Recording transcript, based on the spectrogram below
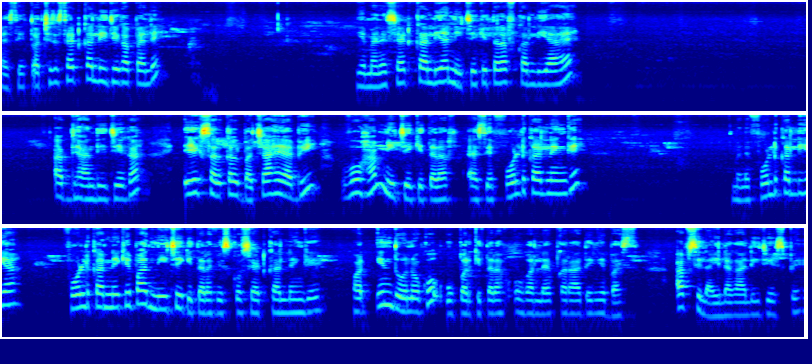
ऐसे तो अच्छे से सेट कर लीजिएगा पहले। ये मैंने सेट कर लिया, नीचे की तरफ़ कर लिया है। अब ध्यान दीजिएगा एक सर्कल बचा है अभी, वो हम नीचे की तरफ़ ऐसे फोल्ड कर लेंगे। मैंने फोल्ड कर लिया। फोल्ड करने के बाद नीचे की तरफ़ इसको सेट कर लेंगे और इन दोनों को ऊपर की तरफ़ ओवरलैप करा देंगे बस। अब सिलाई लगा लीजिए इस पर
